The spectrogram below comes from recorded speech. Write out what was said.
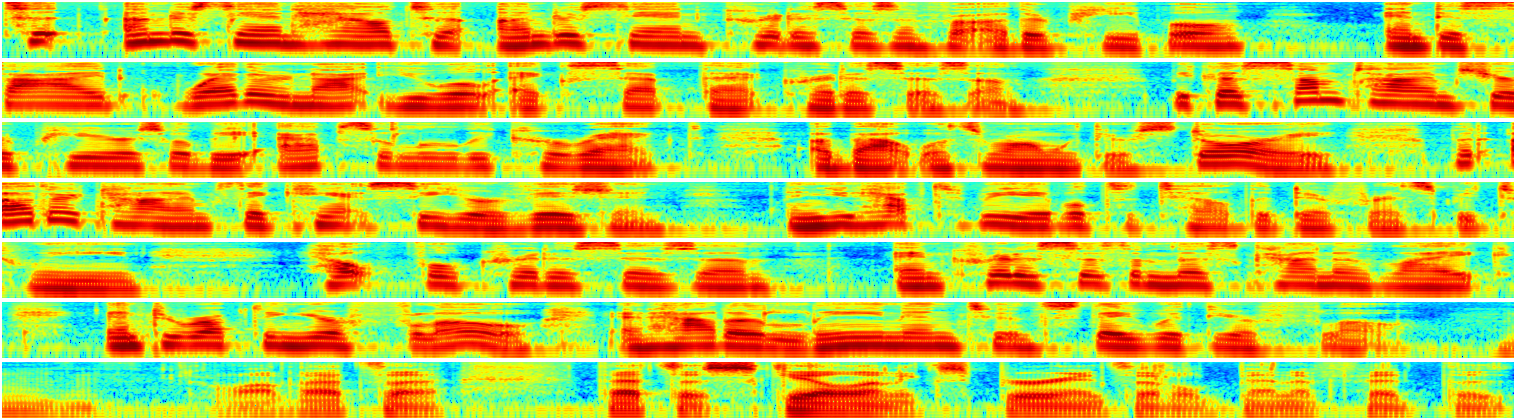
to understand how to understand criticism for other people and decide whether or not you will accept that criticism. Because sometimes your peers will be absolutely correct about what's wrong with your story, but other times they can't see your vision. And you have to be able to tell the difference between helpful criticism and criticism that's kind of like interrupting your flow and how to lean into and stay with your flow. Hmm. Well, that's a that's a skill and experience that'll benefit the,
